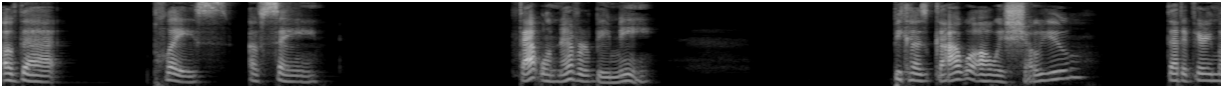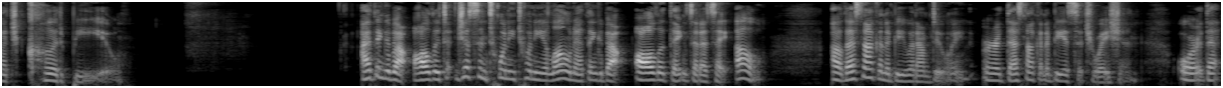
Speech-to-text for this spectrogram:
of that place of saying, that will never be me. Because God will always show you that it very much could be you. I think about all the time, just in 2020 alone, I think about all the things that I say, oh, oh, that's not going to be what I'm doing, or that's not going to be a situation, or that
